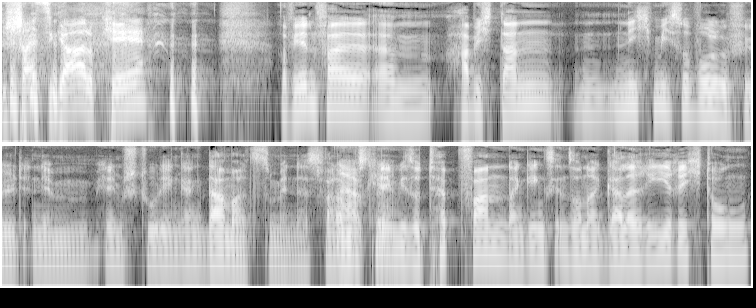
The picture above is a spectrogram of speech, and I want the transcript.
Scheißegal, okay? Auf jeden Fall ähm, habe ich dann nicht mich so wohl gefühlt in dem, in dem Studiengang, damals zumindest. Weil da Ja, mussten okay. irgendwie so töpfern, dann ging es in so eine Galerierichtung,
